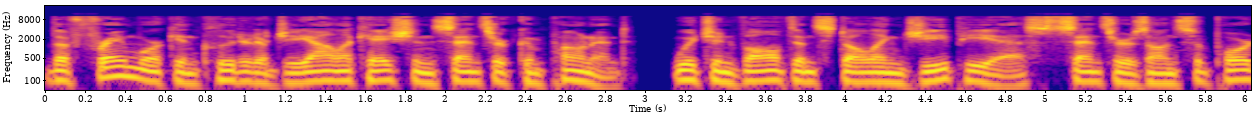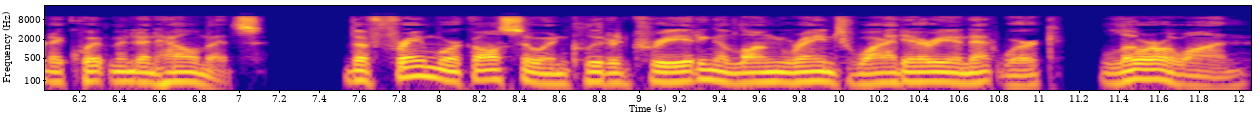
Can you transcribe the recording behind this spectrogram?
The framework included a geolocation sensor component, which involved installing GPS sensors on support equipment and helmets. The framework also included creating a long-range wide area network, LoRaWAN,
